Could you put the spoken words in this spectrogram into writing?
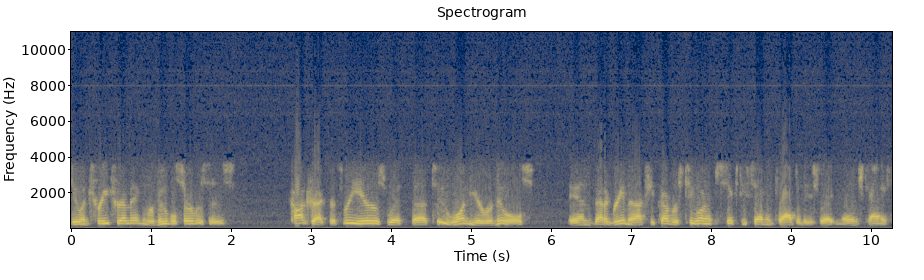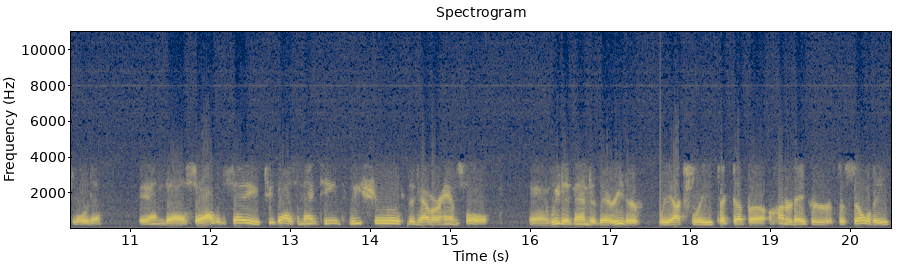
doing tree trimming, removal services. Contract for three years with uh, two one-year renewals and that agreement actually covers 267 properties right in Orange County, Florida. And uh, so I would say 2019, we sure did have our hands full. And we didn't end it there either. We actually picked up a 100 acre facility,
